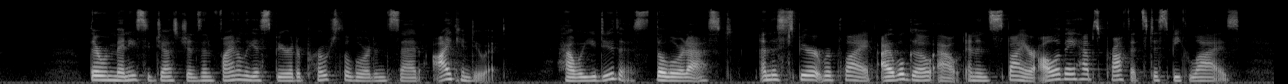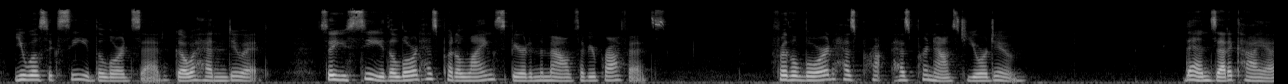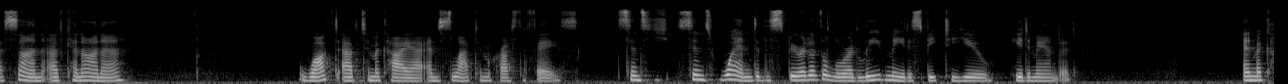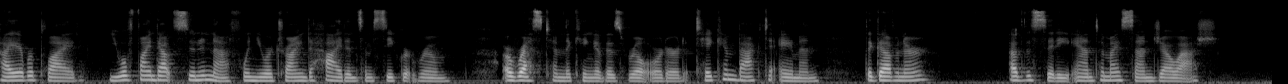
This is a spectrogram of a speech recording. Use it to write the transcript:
There were many suggestions, and finally a spirit approached the Lord and said, I can do it. How will you do this? The Lord asked. And the Spirit replied, I will go out and inspire all of Ahab's prophets to speak lies. You will succeed, the Lord said. Go ahead and do it. So you see, the Lord has put a lying spirit in the mouths of your prophets. For the Lord has, pro- has pronounced your doom. Then Zedekiah, son of Kenaanah, walked up to Micaiah and slapped him across the face. Since, since when did the Spirit of the Lord leave me to speak to you? he demanded. And Micaiah replied, You will find out soon enough when you are trying to hide in some secret room. Arrest him, the king of Israel ordered. Take him back to Amon, the governor of the city, and to my son Joash.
